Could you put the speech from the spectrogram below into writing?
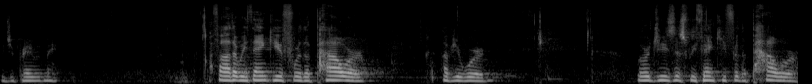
Would you pray with me? Father, we thank you for the power of your word. Lord Jesus, we thank you for the power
